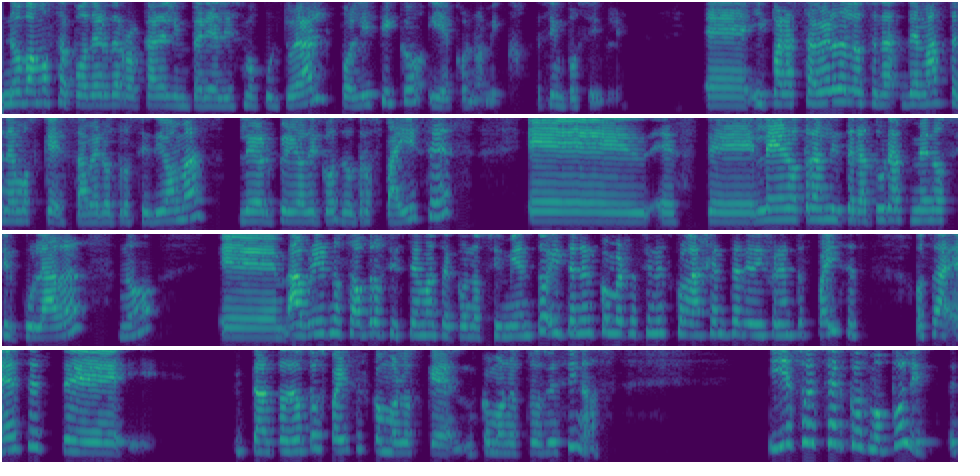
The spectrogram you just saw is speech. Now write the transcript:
no vamos a poder derrocar el imperialismo cultural, político y económico. Es imposible. Eh, y para saber de los demás tenemos que saber otros idiomas, leer periódicos de otros países, eh, este, leer otras literaturas menos circuladas, ¿no? Eh, abrirnos a otros sistemas de conocimiento y tener conversaciones con la gente de diferentes países. O sea, es este, tanto de otros países como los que, como nuestros vecinos. Y eso es ser cosmopolita,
